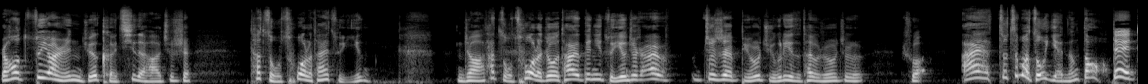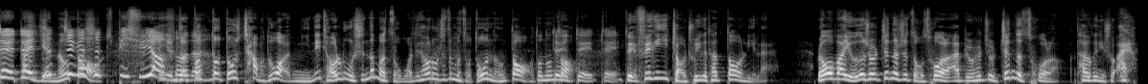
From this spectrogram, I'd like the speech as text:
然后最让人你觉得可气的哈，就是他走错了他还嘴硬，你知道吧？他走错了之后，他跟你嘴硬，就是哎，就是比如举个例子，他有时候就是说，哎，就这么走也能到，对对对，哎也能这这个到是必须要。都都都都是差不多。你那条路是那么走，我这条路是这么走，都能到，都能对到。对对，对，非给你找出一个他道理来。然后吧，有的时候真的是走错了，哎，比如说就真的错了，他会跟你说，哎呀，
